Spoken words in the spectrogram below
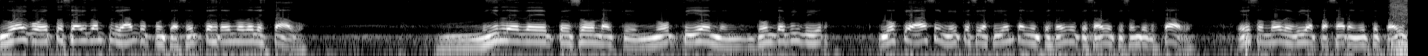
Luego esto se ha ido ampliando porque hacer terreno del Estado, miles de personas que no tienen dónde vivir, lo que hacen es que se asientan en terrenos que saben que son del Estado. Eso no debía pasar en este país.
